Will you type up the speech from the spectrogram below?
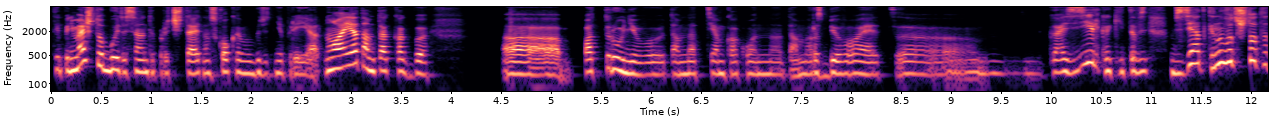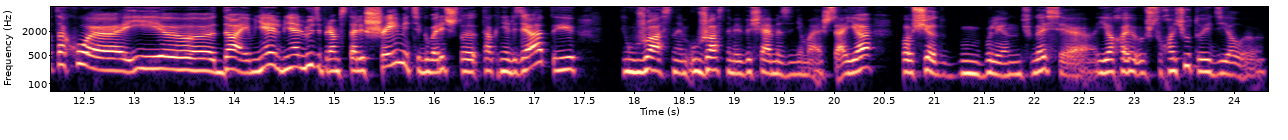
Ты понимаешь, что будет, если он это прочитает, насколько ему будет неприятно? Ну, а я там так как бы подтруниваю там над тем, как он э, там разбивает э, газель, какие-то взятки, ну вот что-то такое. И э, да, и меня, меня люди прям стали шеймить и говорить, что так нельзя, ты, ты ужасным, ужасными вещами занимаешься. А я вообще, блин, нифига себе, я что хочу, то и делаю.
